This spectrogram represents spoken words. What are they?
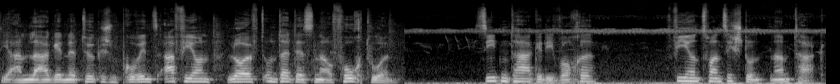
Die Anlage in der türkischen Provinz Afyon läuft unterdessen auf Hochtouren. Sieben Tage die Woche, 24 Stunden am Tag.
